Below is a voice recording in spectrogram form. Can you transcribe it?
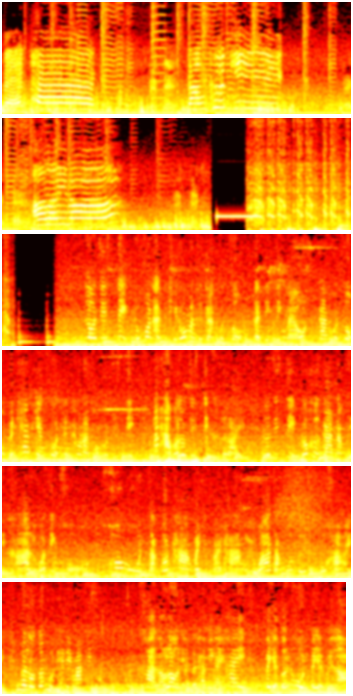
แบ็คแพคดังขึ้นอีก อะไรนะ ลจิสติกส์ทุกคนอาจจะคิดว่ามันคือการขนส่ง แต่จริง ๆ แล้วการขนส่งเป็นแค่เพียงส่วนหนึ่งเท่านั้นของโลจิสติกส์ถ้าถามว่าโลจิสติกส์คืออะไร โลจิสติกส์ก็คือการนำสินค้าหรือว่าสิ่งของข้อมูลจากต้นทางไปถึงปลายทาง หรือว่าจากผู้ซื้อถึงผู้ขาย เพื่อลดต้นทุนให้ได้มากที่สุดค่ะแล้วเราเนี่ยจะทำยังไงให้ประหยัดต้นทุนประหยัดเวลา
